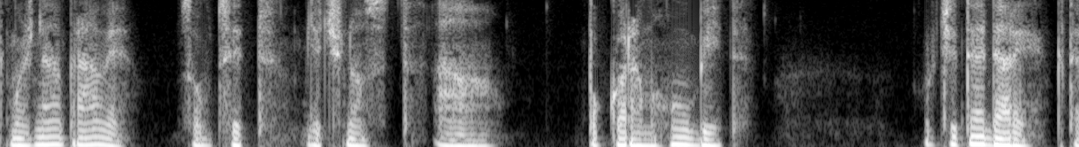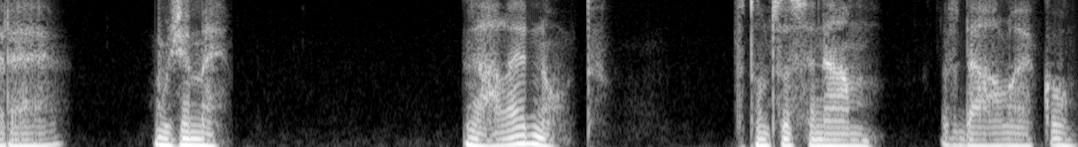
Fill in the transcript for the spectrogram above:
Tak možná právě soucit, vděčnost a pokora mohou být určité dary, které můžeme zahlédnout v tom, co se nám zdálo jako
